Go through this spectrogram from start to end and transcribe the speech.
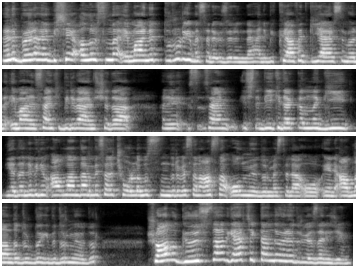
Hani böyle hani bir şey alırsın da emanet durur ya mesela üzerinde. Hani bir kıyafet giyersin böyle emanet sanki biri vermiş ya da hani sen işte bir iki dakikalığına giy ya da ne bileyim ablandan mesela çorlamışsındır ve sana asla olmuyordur mesela o yani ablanda durduğu gibi durmuyordur. Şu an o göğüsler gerçekten de öyle duruyor Zaniciğim.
